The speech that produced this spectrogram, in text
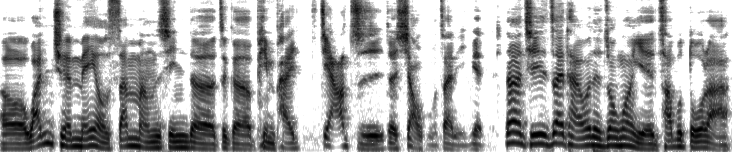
呃，完全没有三芒星的这个品牌价值的效果在里面。那其实，在台湾的状况也差不多啦。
